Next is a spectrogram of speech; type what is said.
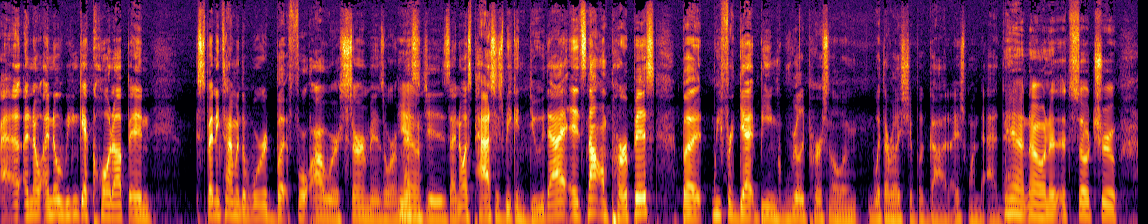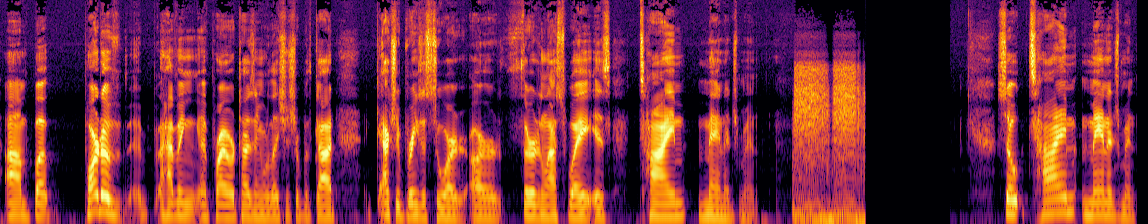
I, I know I know we can get caught up in spending time with the Word, but for our sermons or Yeah. messages, I know as pastors we can do that. It's not on purpose, but we forget being really personal in, with our relationship with God. I just wanted to add that. yeah no and it, it's so true um, but part of uh, having a prioritizing relationship with god actually brings us to our our third and last way is time management so time management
